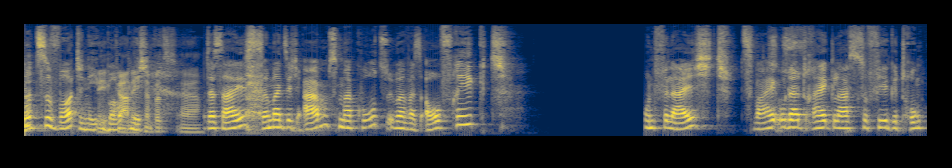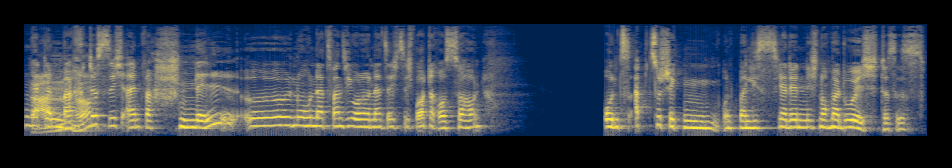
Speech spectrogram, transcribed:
kurze Worte. Nee, nee überhaupt nicht. nicht. Ja. Das heißt, wenn man sich abends mal kurz über was aufregt und vielleicht zwei oder drei Glas zu viel getrunken dann, hat, dann macht ne? es sich einfach schnell, äh, nur 120 oder 160 Worte rauszuhauen uns abzuschicken und man liest es ja dann nicht nochmal durch. Das ist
